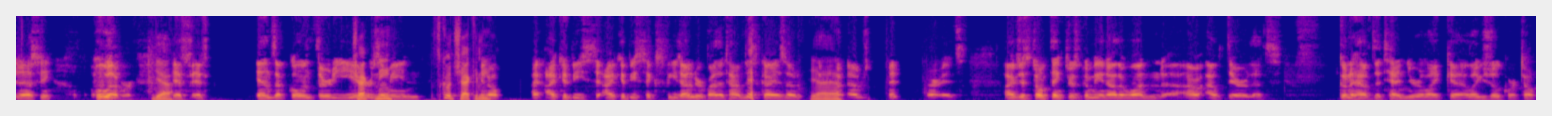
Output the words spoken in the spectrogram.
Jesse, whoever. Yeah, If if he ends up going thirty years. I mean, let's go checking. you know, I, I could be I could be six feet under by the time this guy is out. yeah, yeah. out it's I just don't think there's going to be another one uh, out there that's going to have the tenure like uh, like Gilles Courteau.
